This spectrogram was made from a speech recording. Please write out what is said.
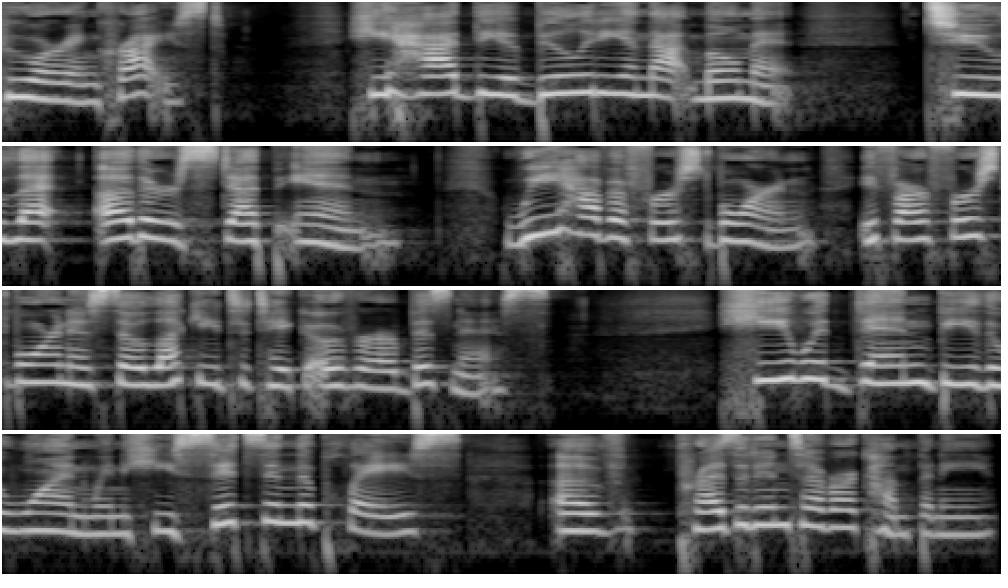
who are in Christ. He had the ability in that moment to let others step in. We have a firstborn. If our firstborn is so lucky to take over our business, he would then be the one when he sits in the place of president of our company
